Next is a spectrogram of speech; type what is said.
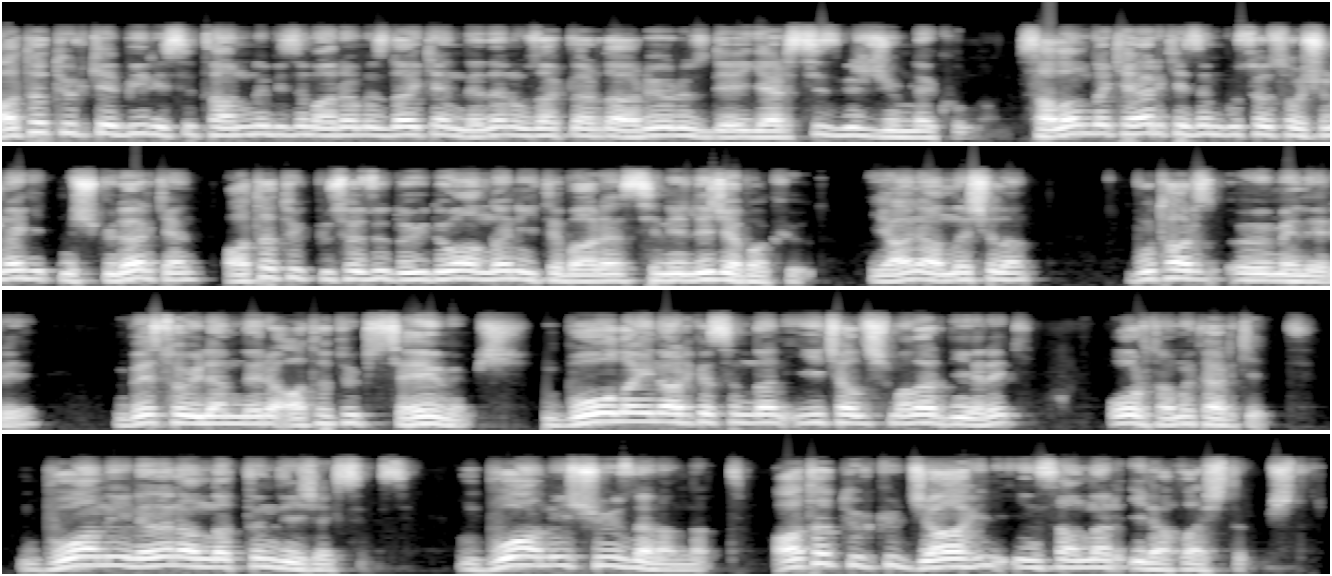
Atatürk'e birisi Tanrı bizim aramızdayken neden uzaklarda arıyoruz diye yersiz bir cümle kullandı. Salondaki herkesin bu söz hoşuna gitmiş gülerken Atatürk bu sözü duyduğu andan itibaren sinirlice bakıyordu. Yani anlaşılan bu tarz övmeleri ve söylemleri Atatürk sevmemiş. Bu olayın arkasından iyi çalışmalar diyerek ortamı terk etti. Bu anıyı neden anlattın diyeceksiniz. Bu anıyı şu yüzden anlattım. Atatürk'ü cahil insanlar ilahlaştırmıştır.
